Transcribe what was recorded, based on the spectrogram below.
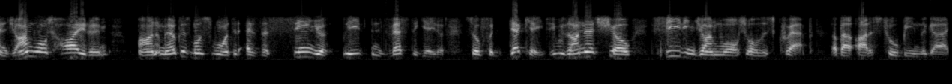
and John Walsh hired him on America's Most Wanted as the senior lead investigator. So for decades, he was on that show feeding John Walsh all this crap about Ottis Toole being the guy.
